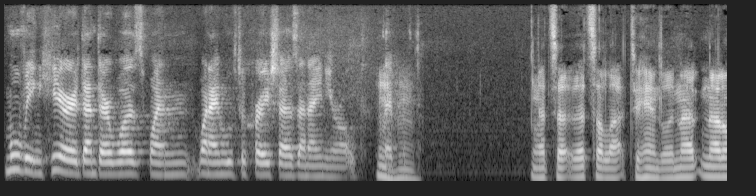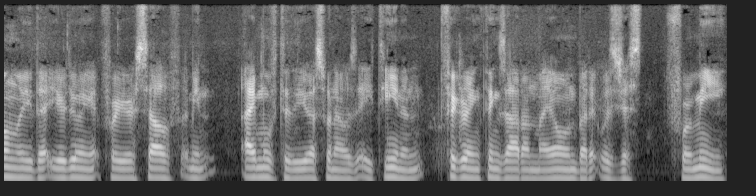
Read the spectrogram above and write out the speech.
moving here than there was when, when I moved to Croatia as a nine year old. Mm-hmm. That's a that's a lot to handle, and not not only that you're doing it for yourself. I mean, I moved to the U.S. when I was 18 and figuring things out on my own, but it was just for me.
